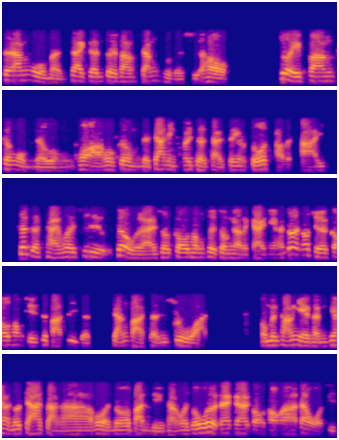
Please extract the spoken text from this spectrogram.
当我们在跟对方相处的时候，对方跟我们的文化或跟我们的家庭规则产生有多少的差异。这个才会是对我来说沟通最重要的概念。很多人都觉得沟通其实是把自己的想法陈述完。我们常也可能听到很多家长啊，或很多伴侣常会说：“我有在跟他沟通啊，但我其实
